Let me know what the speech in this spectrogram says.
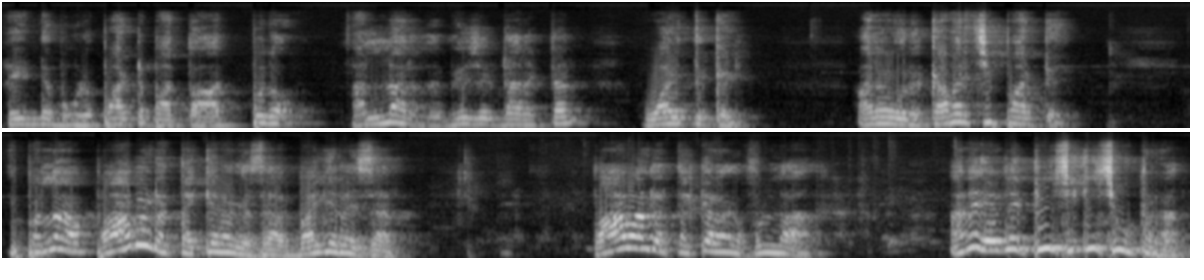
ரெண்டு மூணு பாட்டு பார்த்தோம் அற்புதம். நல்லா இருந்தது. மியூசிக் டைரக்டர் வாழ்த்துக்கள். அது ஒரு கவர்ச்சி பாட்டு. இப்பெல்லாம் பாவாடை தைக்கிறாங்க சார் பாக்யராஜ் சார். பாவாடை தைக்கிறாங்க ஃபுல்லாக ஆனால் எதை கீசி கீசி விட்டுறாங்க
